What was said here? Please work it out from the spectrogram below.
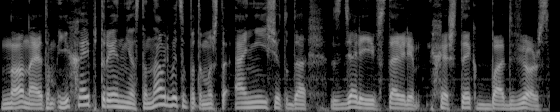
Но на этом и hype train не останавливается, потому что они еще туда взяли и вставили хэштег Budverse.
